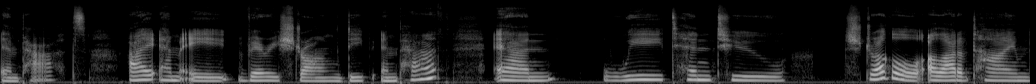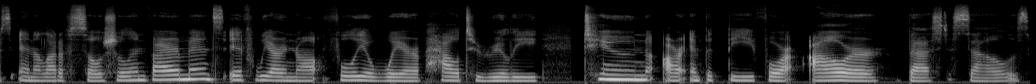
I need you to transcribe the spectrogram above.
empaths. I am a very strong, deep empath, and we tend to struggle a lot of times in a lot of social environments if we are not fully aware of how to really tune our empathy for our best selves.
